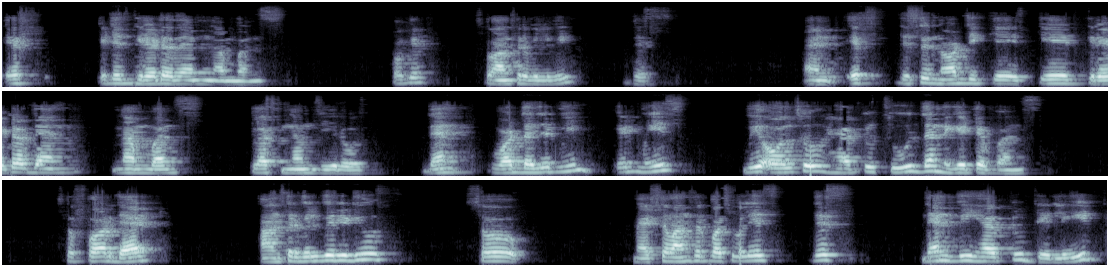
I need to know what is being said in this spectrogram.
if it is greater than num ones. Okay. So answer will be this. And if this is not the case, k is greater than num ones plus num zeros, then what does it mean? It means we also have to choose the negative ones. So for that, answer will be reduced. So maximum answer possible is this. Then we have to delete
